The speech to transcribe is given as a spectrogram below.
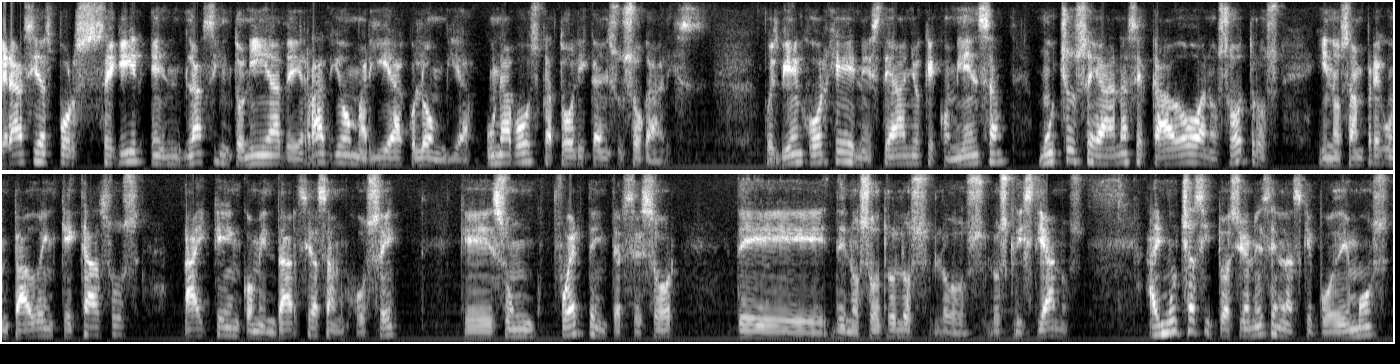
Gracias por seguir en la sintonía de Radio María Colombia, una voz católica en sus hogares. Pues bien, Jorge, en este año que comienza, muchos se han acercado a nosotros y nos han preguntado en qué casos hay que encomendarse a San José, que es un fuerte intercesor de, nosotros los, los, cristianos. Hay muchas situaciones en las que podemos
